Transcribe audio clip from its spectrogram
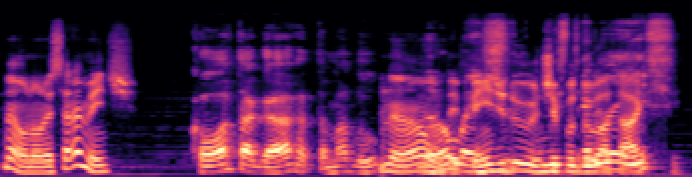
Não, não necessariamente. Corta, agarra, tá maluco. Não, depende mas do o tipo do é ataque. esse.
